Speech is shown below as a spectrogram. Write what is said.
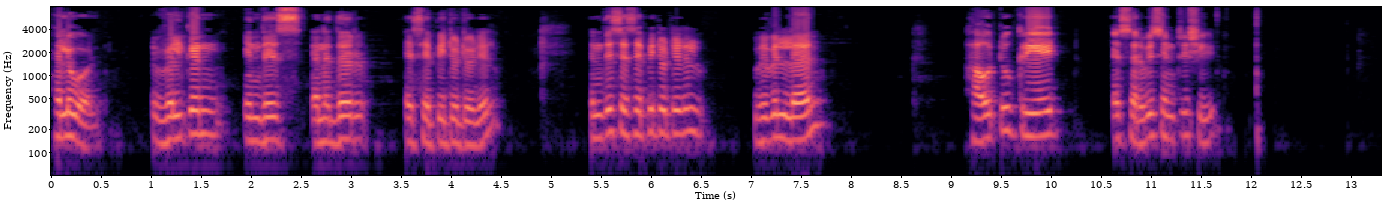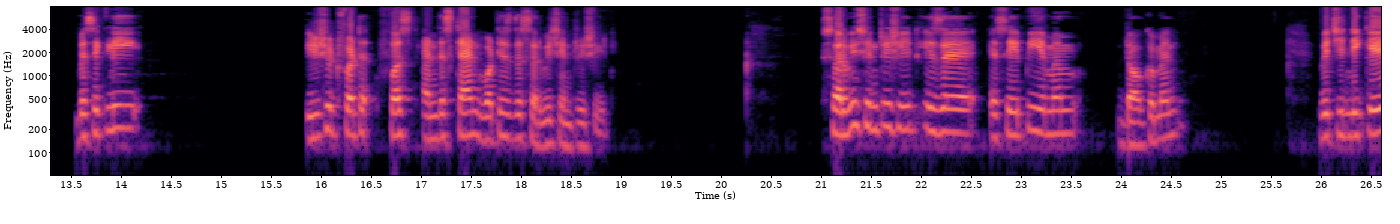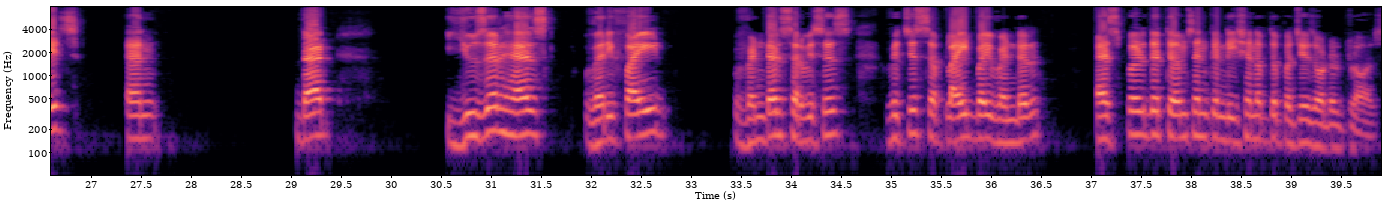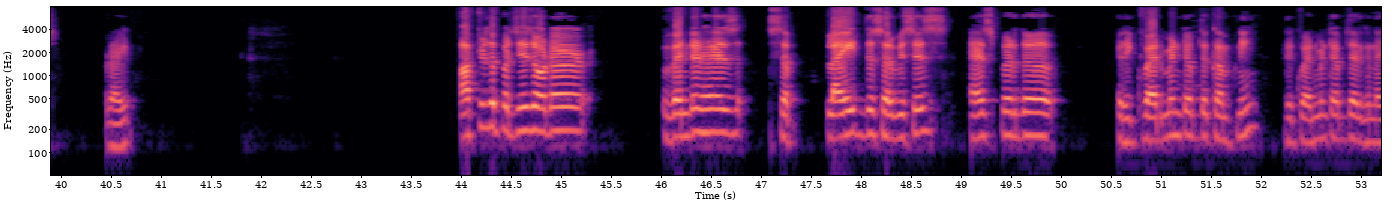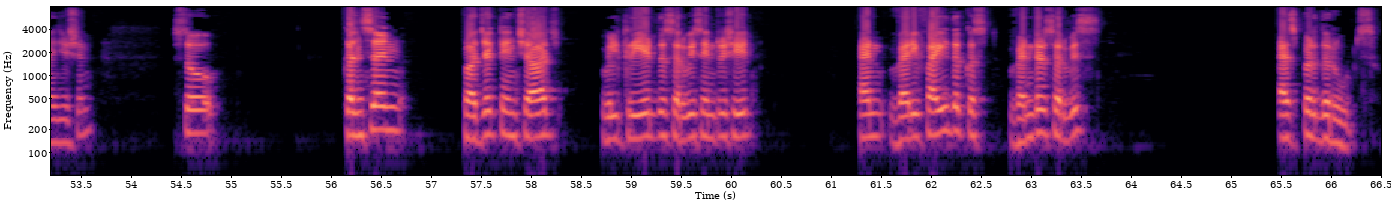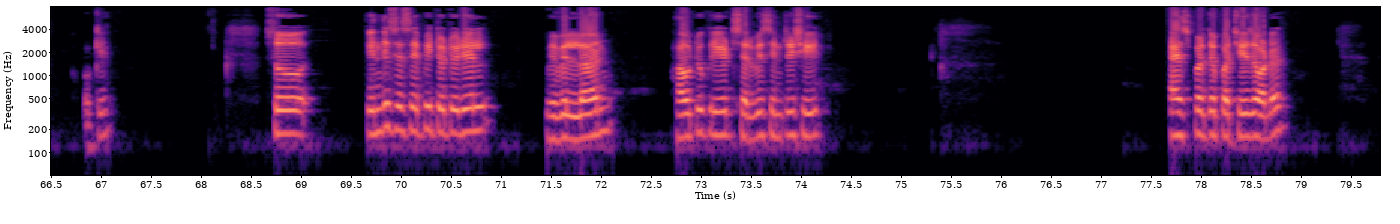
Hello all, welcome in this another SAP tutorial. In this SAP tutorial, we will learn how to create a service entry sheet. Basically, you should first understand what is the service entry sheet. Service entry sheet is a SAP MM document which indicates and that user has verified vendor services which is supplied by vendor as per the terms and condition of the purchase order clause right? After the purchase order vendor has supplied the services as per the requirement of the company requirement of the organization. So concerned project in charge will create the service entry sheet and verify the vendor service as per the routes okay? So in this SAP tutorial we will learn how to create service entry sheet as per the purchase order.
